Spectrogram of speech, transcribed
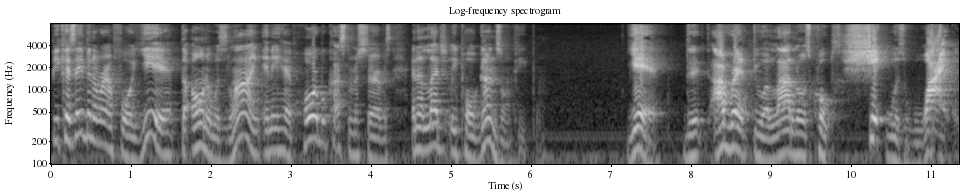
because they've been around for a year. The owner was lying, and they have horrible customer service and allegedly pull guns on people. Yeah, the, I read through a lot of those quotes. Shit was wild.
